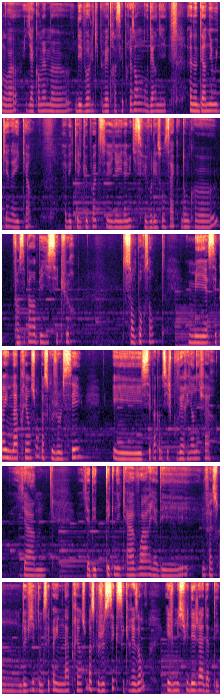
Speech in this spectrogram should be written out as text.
on va, il y a quand même euh, des vols qui peuvent être assez présents. Au dernier, à notre dernier week-end à Ica, avec quelques potes, il y a une amie qui s'est fait voler son sac. Donc, euh, enfin, c'est pas un pays sécure, 100%. Mais c'est pas une appréhension parce que je le sais et c'est pas comme si je pouvais rien y faire. Il y a des techniques à avoir, il y a des, une façon de vivre, donc c'est pas une appréhension parce que je sais que c'est présent et je m'y suis déjà adaptée.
